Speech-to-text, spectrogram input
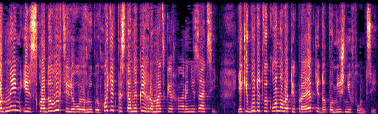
Одним із складових цільової групи входять представники громадських організацій, які будуть виконувати в проєкті допоміжні функції.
